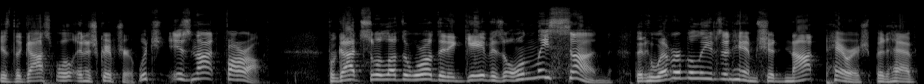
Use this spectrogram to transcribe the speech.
is the gospel in a scripture, which is not far off. For God so loved the world that he gave his only Son, that whoever believes in him should not perish but have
